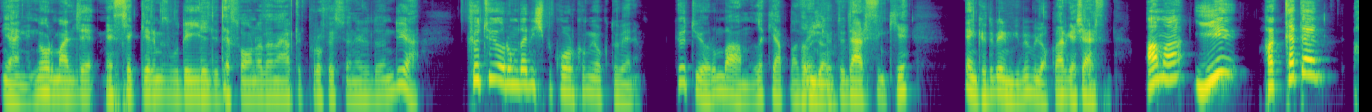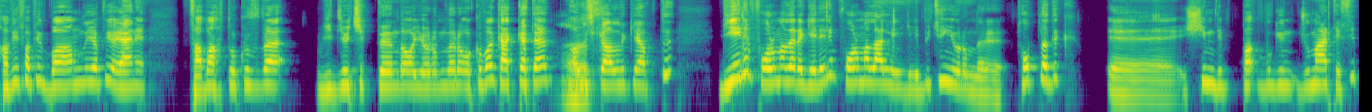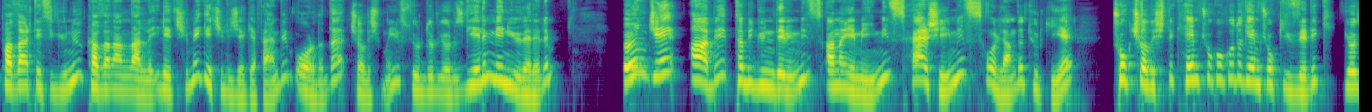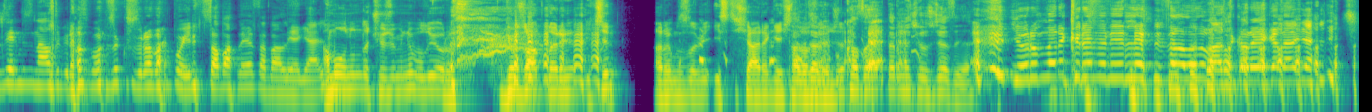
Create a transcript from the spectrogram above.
yani normalde mesleklerimiz bu değildi de sonradan artık profesyonel döndü ya. Kötü yorumdan hiçbir korkum yoktu benim. Kötü yorum bağımlılık yapmaz. Tabii en canım. kötü dersin ki en kötü benim gibi bloklar geçersin. Ama iyi hakikaten hafif hafif bağımlı yapıyor. Yani sabah 9'da video çıktığında o yorumları okumak hakikaten Evet. alışkanlık yaptı. Diyelim formalara gelelim. Formalarla ilgili bütün yorumları topladık. Ee, şimdi bugün cumartesi, pazartesi günü kazananlarla iletişime geçilecek efendim. Orada da çalışmayı sürdürüyoruz. Diyelim menüyü verelim. Önce abi tabii gündemimiz, ana yemeğimiz, her şeyimiz Hollanda, Türkiye. Çok çalıştık. Hem çok okuduk hem çok izledik. Gözlerimizin aldı biraz morza kusura bakmayın. Sabahlaya sabahlaya geldik. Ama onun da çözümünü buluyoruz. Göz altları için aramızda bir istişare geçti Tabii az tabii önce. bu kaz ayaklarını çözeceğiz ya. Yorumlara krem önerilerinizi alalım artık oraya kadar geldik.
